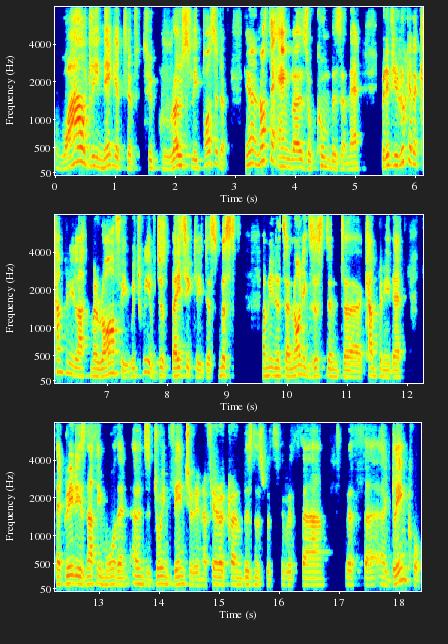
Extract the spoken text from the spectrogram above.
wildly negative to grossly positive. You know, not the Anglos or Kumba's and that, but if you look at a company like Merafe, which we have just basically dismissed, I mean, it's a non-existent uh, company that that really is nothing more than owns a joint venture in a ferrochrome business with with uh, with uh, Glencore.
